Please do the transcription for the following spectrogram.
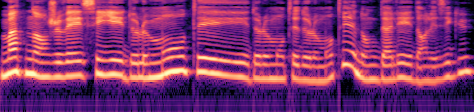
Maintenant, je vais essayer de le monter, de le monter, de le monter, donc d'aller dans les aigus.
